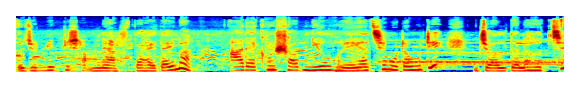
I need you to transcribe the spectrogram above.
ওই জন্য একটু সামনে আসতে হয়, তাই না? আর এখন সব নিয়ম হয়ে গেছে মোটামুটি। জল তোলা হচ্ছে।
